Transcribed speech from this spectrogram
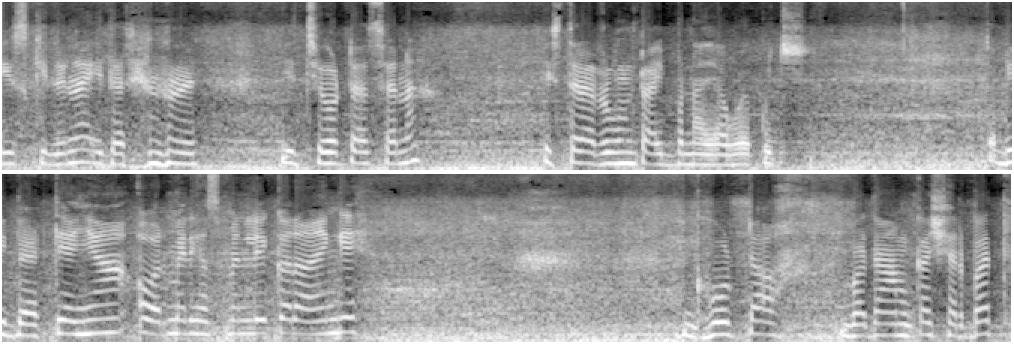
इसके लिए ना इधर इन्होंने ये छोटा सा ना इस तरह रूम टाइप बनाया हुआ है कुछ। अभी बैठते हैं यहाँ और मेरे हस्बैंड लेकर आएँगे। घोटा, बादाम का शरबत।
